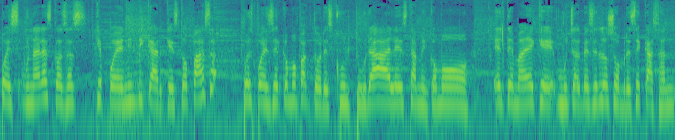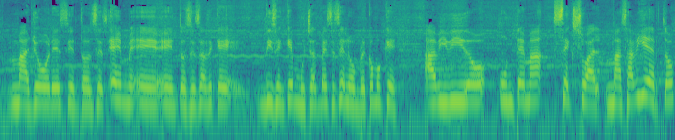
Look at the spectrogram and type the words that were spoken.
pues una de las cosas que pueden indicar que esto pasa, pues pueden ser como factores culturales, también como el tema de que muchas veces los hombres se casan mayores y entonces, em, eh, entonces hace que dicen que muchas veces el hombre como que ha vivido un tema sexual más abierto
